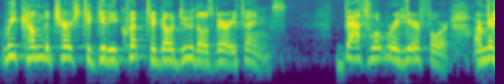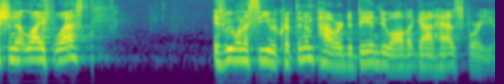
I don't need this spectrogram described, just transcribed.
we come to church to get equipped to go do those very things. That's what we're here for. Our mission at Life West is we want to see you equipped and empowered to be and do all that God has for you.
